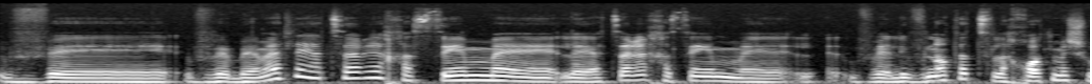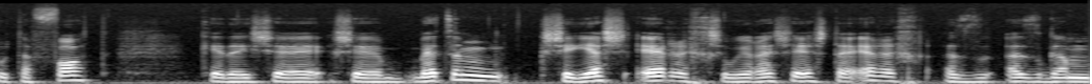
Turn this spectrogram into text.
ו, ובאמת לייצר יחסים, uh, לייצר יחסים uh, ולבנות הצלחות משותפות. כדי ש, שבעצם כשיש ערך, שהוא יראה שיש את הערך, אז, אז גם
